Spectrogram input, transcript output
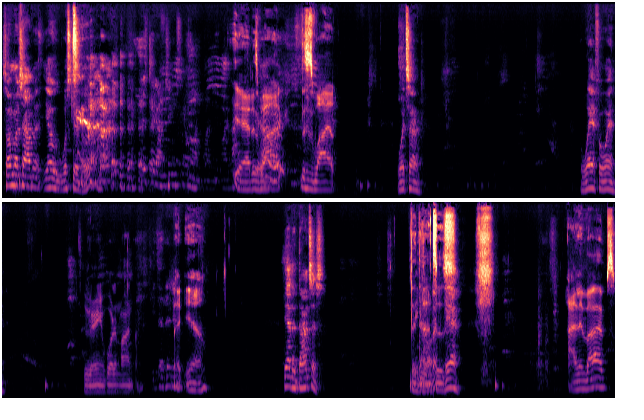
So much happening. Yo, what's good. Yeah, this is wild. This is wild. What's up? Where for when? very important, man. It's a little- Like, yeah. Yeah, the dancers. The Exotic? dancers. Yeah. Island vibes.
